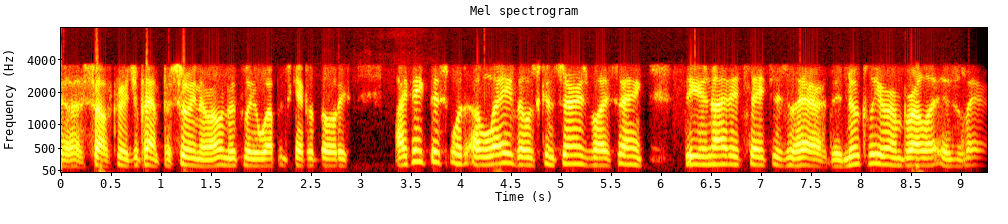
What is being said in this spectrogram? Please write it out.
uh, South Korea, Japan pursuing their own nuclear weapons capabilities. I think this would allay those concerns by saying the United States is there. The nuclear umbrella is there.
